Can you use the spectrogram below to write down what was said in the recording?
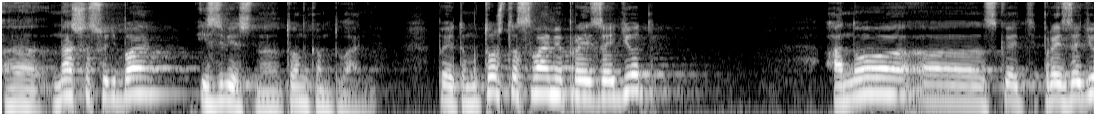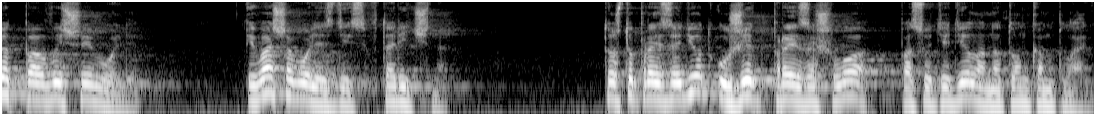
А, наша судьба известна на тонком плане. Поэтому то, что с вами произойдет, оно, э, сказать, произойдет по высшей воле. И ваша воля здесь вторична. То, что произойдет, уже произошло, по сути дела, на тонком плане.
